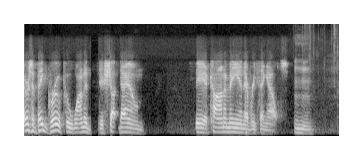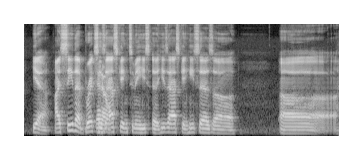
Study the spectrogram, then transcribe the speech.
there's a big group who wanted to shut down the economy and everything else. hmm Yeah, I see that Bricks You is know. asking to me. He's uh, he's asking. He says, uh, uh,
